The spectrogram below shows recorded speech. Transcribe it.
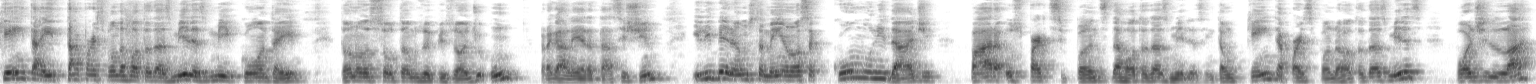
quem tá aí, tá participando da Rota das Milhas, me conta aí. Então nós soltamos o episódio 1 para a galera tá assistindo e liberamos também a nossa comunidade para os participantes da Rota das Milhas. Então quem está participando da Rota das Milhas pode ir lá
